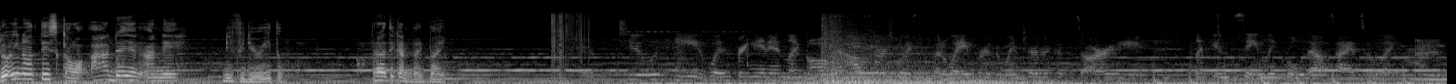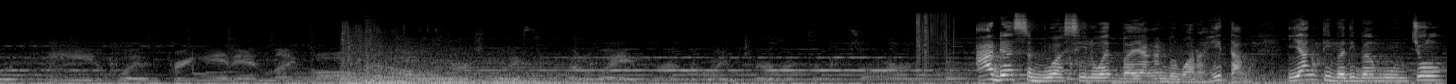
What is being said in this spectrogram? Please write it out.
Doi notice kalau ada yang aneh di video itu. Perhatikan baik-baik. Ada sebuah siluet bayangan berwarna hitam yang tiba-tiba muncul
